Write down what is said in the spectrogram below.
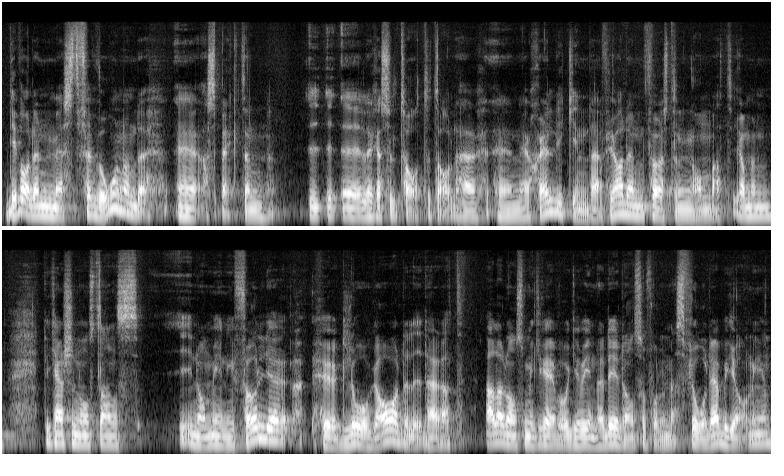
det var den mest förvånande eh, aspekten i, eller resultatet av det här eh, när jag själv gick in där. För jag hade en föreställning om att ja, men det kanske någonstans i någon mening följer hög lågadel i det här. Att alla de som är grevar och grevinnor det är de som får den mest flådiga begravningen.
